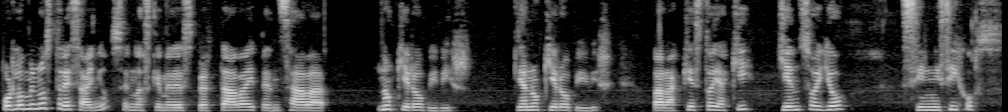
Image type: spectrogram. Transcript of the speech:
por lo menos tres años, en las que me despertaba y pensaba, no quiero vivir, ya no quiero vivir. ¿Para qué estoy aquí? ¿Quién soy yo sin mis hijos?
